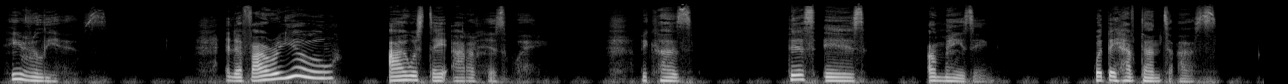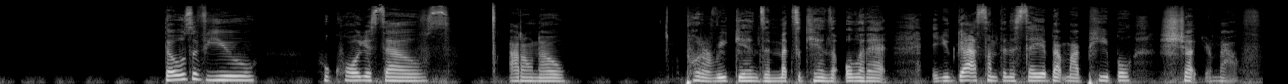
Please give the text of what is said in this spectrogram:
He really is. And if I were you, I would stay out of his way because this is amazing what they have done to us. Those of you who call yourselves I don't know, Puerto Ricans and Mexicans and all of that, and you got something to say about my people, shut your mouth.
